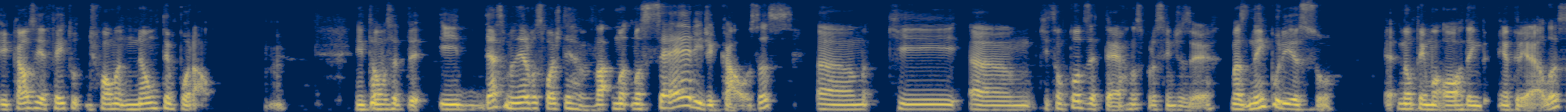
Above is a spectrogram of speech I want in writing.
e causa e efeito de forma não temporal. Né? Então você te, e dessa maneira você pode ter uma, uma série de causas um, que um, que são todos eternos, por assim dizer, mas nem por isso é, não tem uma ordem entre elas.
